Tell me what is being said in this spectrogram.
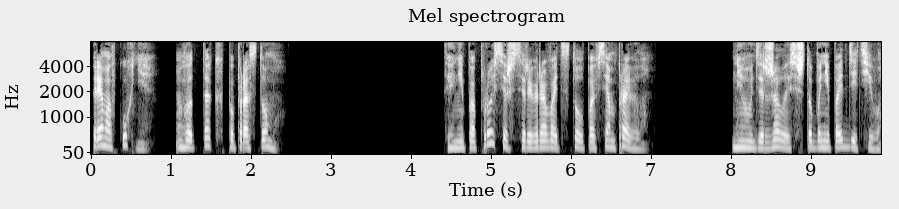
Прямо в кухне, вот так, по-простому. Ты не попросишь сервировать стол по всем правилам? Не удержалась, чтобы не поддеть его.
